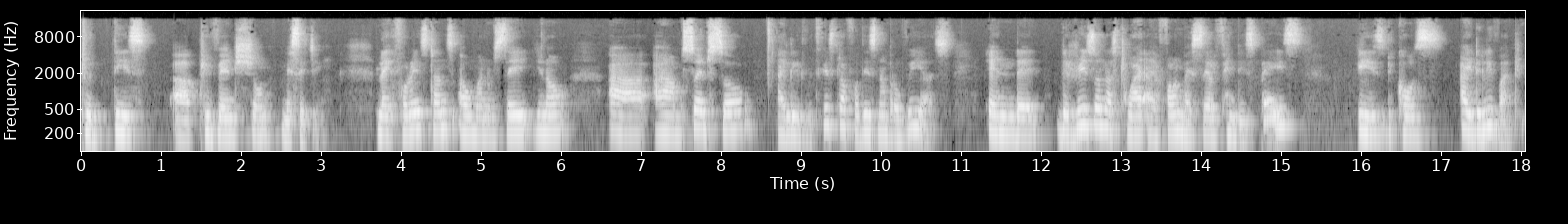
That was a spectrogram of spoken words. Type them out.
to this uh, prevention messaging. Like, for instance, a woman will say, you know, uh, I'm so and so, I lived with fistula for this number of years. And the reason as to why I found myself in this space is because I delivered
